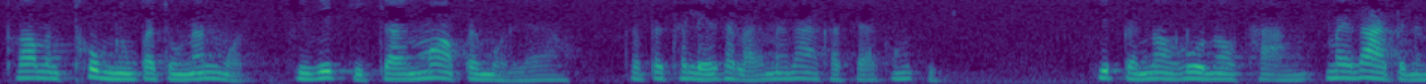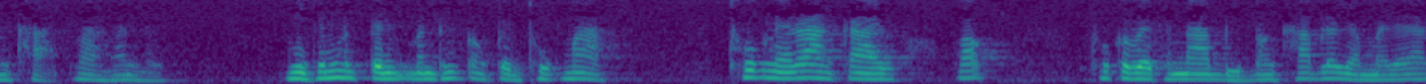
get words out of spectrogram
เพราะมันทุ่มลงไปตรงนั้นหมด ชีวิตจิตใจมอบไปหมดแล้ว จะไปทะเลถลายไม่ได้กระแสของจิตที่เป็นนอกรูนอกทางไม่ได้เป็นอันขาดว่างั้นเลยนี่ถึงมันเป็นมันถึงต้องเป็นทุกข์มาก ทุกข์ในร่างกายเพราะทุกขเวทนาบีบบังคับแล้วยังไม่แล้ว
